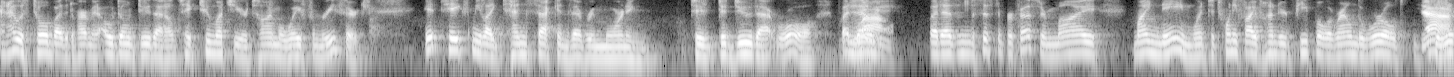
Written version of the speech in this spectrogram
And I was told by the department, oh, don't do that. I'll take too much of your time away from research. It takes me like 10 seconds every morning to, to do that role. But wow. now, but as an assistant professor, my my name went to 2,500 people around the world. Yeah.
